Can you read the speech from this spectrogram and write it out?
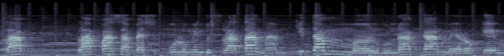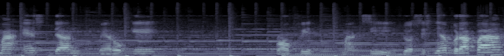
8 sampai 10 minggu setelah tanam kita menggunakan Merauke Maes dan Merauke Profit Maxi. Dosisnya berapa?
